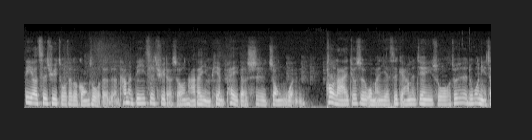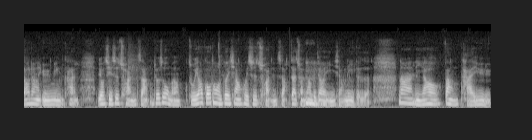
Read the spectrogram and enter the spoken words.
第二次去做这个工作的人，他们第一次去的时候拿的影片配的是中文，后来就是我们也是给他们建议说，就是如果你是要让渔民看，尤其是船长，就是我们主要沟通的对象会是船长，在船上比较有影响力的人，嗯、那你要放台语，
